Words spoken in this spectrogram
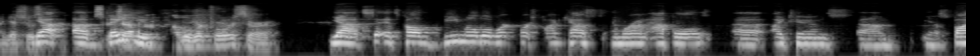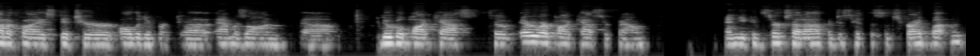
I guess yeah. Uh, thank you. Mobile Workforce or yeah, it's it's called the Mobile Workforce Podcast, and we're on Apple, uh, iTunes, um, you know, Spotify, Stitcher, all the different uh, Amazon, uh, Google Podcasts. So everywhere podcasts are found, and you can search that up and just hit the subscribe button.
